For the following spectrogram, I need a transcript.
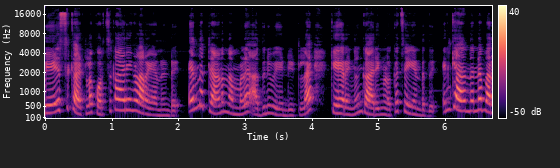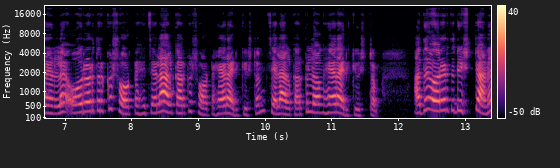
ബേസിക് ആയിട്ടുള്ള കുറച്ച് കാര്യങ്ങൾ അറിയാനുണ്ട്. എന്നിട്ടാണ് നമ്മൾ അതിന് വേണ്ടിയിട്ടുള്ള കെയറിങ്ങും കാര്യങ്ങളൊക്കെ ചെയ്യേണ്ടത്. എനിക്ക് ആദ്യം തന്നെ പറയാനുള്ളത് ഓരോരുത്തർക്കും ഷോർട്ട് ചില ആൾക്കാർക്ക് ഷോർട്ട് ഹെയർ ആയിരിക്കും ഇഷ്ടം ചില ആൾക്കാർക്ക് ലോങ് ഹെയർ ആയിരിക്കും ഇഷ്ടം. അത് ഓരോരുത്തരുടെ ഇഷ്ടമാണ്.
